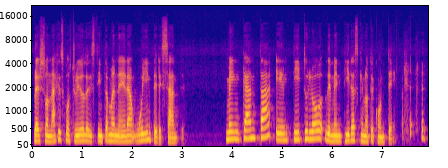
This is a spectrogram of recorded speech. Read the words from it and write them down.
personajes construidos de distinta manera, muy interesante. Me encanta el título de Mentiras que no te conté.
